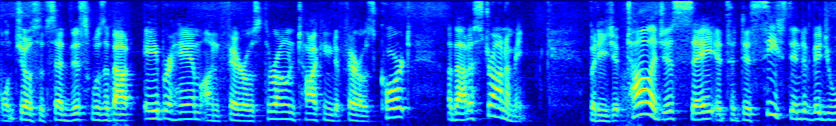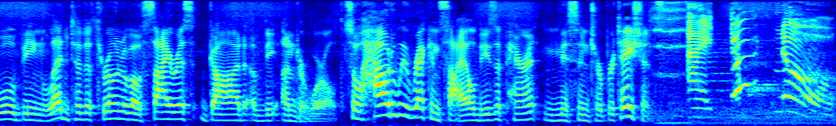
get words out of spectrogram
Well, Joseph said this was about Abraham on Pharaoh's throne talking to Pharaoh's court about astronomy. But Egyptologists say it's a deceased individual being led to the throne of Osiris, god of the underworld. So, how do we reconcile these apparent misinterpretations? I don't know.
